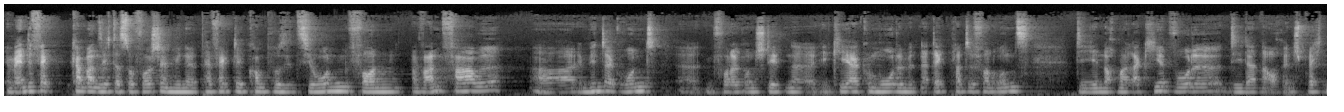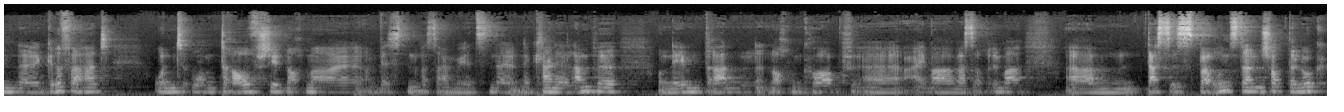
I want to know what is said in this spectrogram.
Im Endeffekt kann man sich das so vorstellen wie eine perfekte Komposition von Wandfarbe. Äh, Im Hintergrund, äh, im Vordergrund steht eine IKEA-Kommode mit einer Deckplatte von uns, die nochmal lackiert wurde, die dann auch entsprechende Griffe hat. Und obendrauf steht nochmal am besten, was sagen wir jetzt, eine, eine kleine Lampe und nebendran noch ein Korb, äh, Eimer, was auch immer. Ähm, das ist bei uns dann Shop the Look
